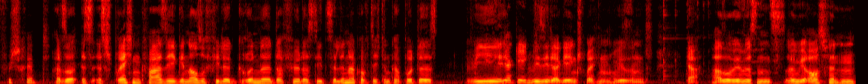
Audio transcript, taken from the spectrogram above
für Schritt. Also es, es sprechen quasi genauso viele Gründe dafür, dass die Zylinderkopfdichtung kaputt ist, wie, Wie sie dagegen wie sie sprechen. dagegen sprechen. Und wir sind, ja, also wir müssen es irgendwie rausfinden.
